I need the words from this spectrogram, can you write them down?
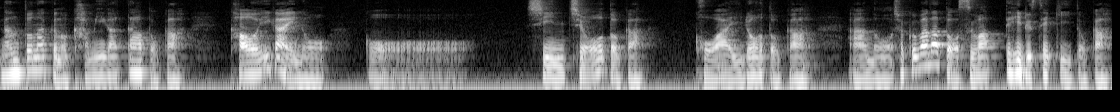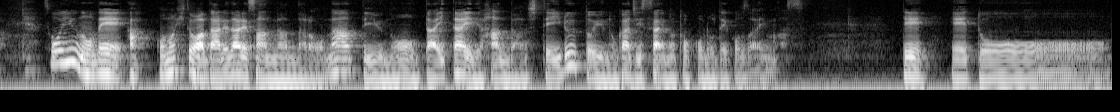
なんとなくの髪型とか顔以外のこう身長とか声色とかあの職場だと座っている席とかそういうのであこの人は誰々さんなんだろうなっていうのを大体で判断しているというのが実際のところでございます。でえっ、ー、と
